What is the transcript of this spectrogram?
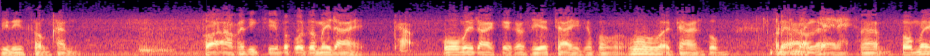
ปีนี้สองขั้นอืมพอเอาเข้าจริงๆปรากฏว่าไม่ได้ครับ โอ้ไม่ได้แกก็เสียใจครับบอกว่าโอ้อาจารย์ผมไม่เอากำลังแล้วใจแล้วอ่าผมไม่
